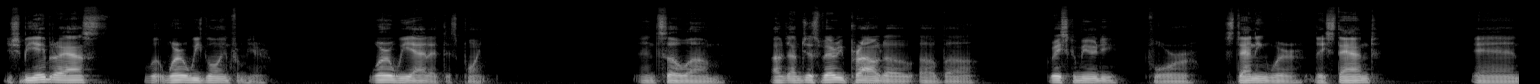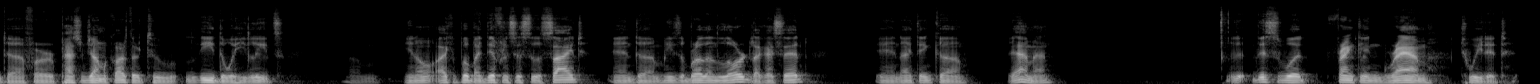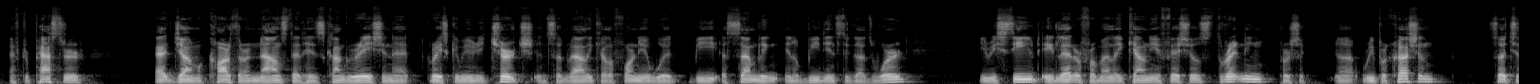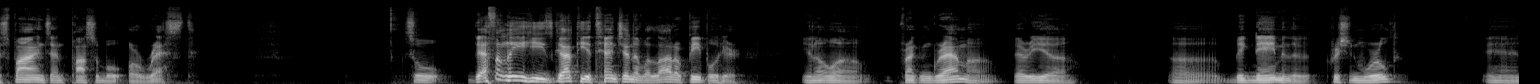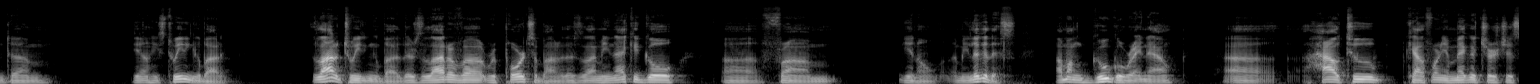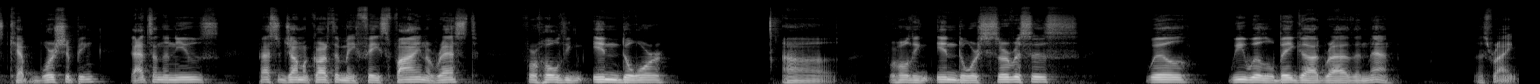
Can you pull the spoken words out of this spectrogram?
You should be able to ask where are we going from here? Where are we at at this point? And so um, I'm, I'm, just very proud of, of uh, Grace Community for standing where they stand and uh, for Pastor John MacArthur to lead the way he leads. Um, you know, I can put my differences to the side, and um, he's a brother in the Lord, like I said. And I think, uh, yeah, man, this is what Franklin Graham tweeted after Pastor John MacArthur announced that his congregation at Grace Community Church in Sun Valley, California, would be assembling in obedience to God's word. He received a letter from LA County officials threatening perse- uh, repercussion, such as fines and possible arrest. So definitely, he's got the attention of a lot of people here. You know, uh, Franklin Graham, a very uh, uh big name in the Christian world, and um, you know he's tweeting about it. There's a lot of tweeting about it. There's a lot of uh, reports about it. There's, I mean, I could go uh, from, you know, I mean, look at this. I'm on Google right now. Uh, how two California megachurches kept worshiping. That's on the news. Pastor John MacArthur may face fine, arrest for holding indoor, uh, for holding indoor services. Will we will obey God rather than man? That's right.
